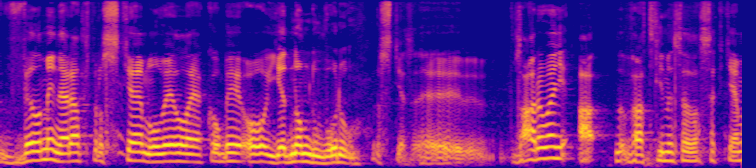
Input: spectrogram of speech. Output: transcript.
velmi nerad prostě mluvil jakoby o jednom důvodu. Prostě. Eh, zároveň a vrátíme se zase k těm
